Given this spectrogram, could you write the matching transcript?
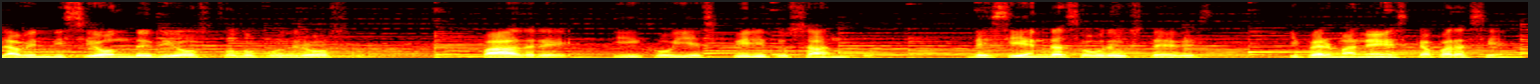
La bendición de Dios Todopoderoso, Padre, Hijo y Espíritu Santo, descienda sobre ustedes y permanezca para siempre.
